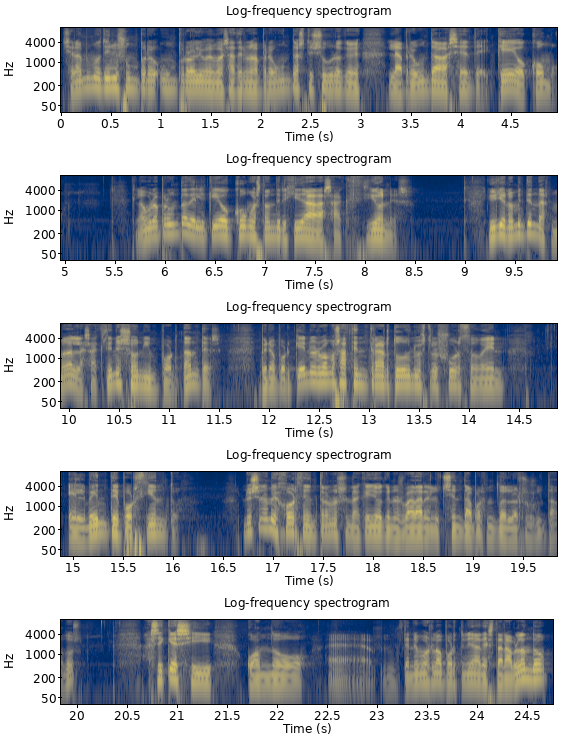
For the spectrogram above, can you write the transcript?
si ahora mismo tienes un, problema y vas a hacer una pregunta, estoy seguro que la pregunta va a ser de qué o cómo. La una pregunta del qué o cómo están dirigidas a las acciones. Y oye, no me entiendas mal, las acciones son importantes, pero ¿por qué nos vamos a centrar todo nuestro esfuerzo en el 20%? ¿No será mejor centrarnos en aquello que nos va a dar el 80% de los resultados? Así que si cuando eh, tenemos la oportunidad de estar hablando,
